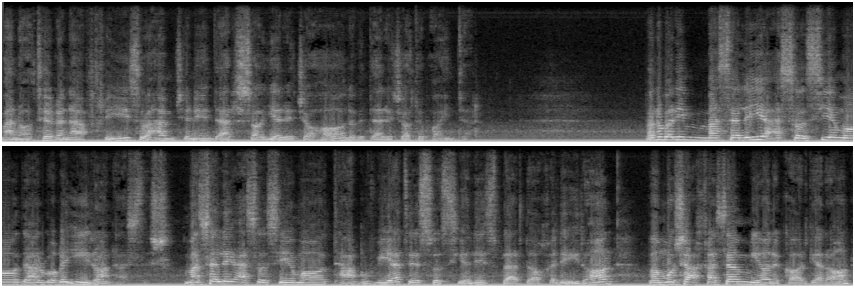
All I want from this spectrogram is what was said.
مناطق نفتخیز و همچنین در سایر جاها به درجات پایین تر بنابراین مسئله اساسی ما در واقع ایران هستش. مسئله اساسی ما تقویت سوسیالیسم در داخل ایران و مشخصا میان کارگران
